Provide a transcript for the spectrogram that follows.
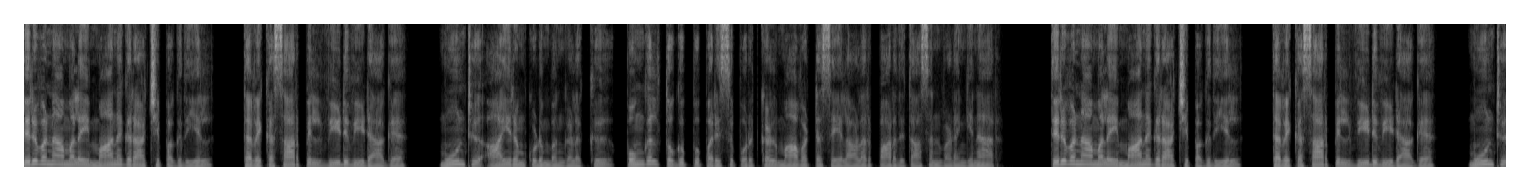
திருவண்ணாமலை மாநகராட்சி பகுதியில் தவிக்க சார்பில் வீடு வீடாக மூன்று ஆயிரம் குடும்பங்களுக்கு பொங்கல் தொகுப்பு பரிசு பொருட்கள் மாவட்ட செயலாளர் பாரதிதாசன் வழங்கினார். திருவண்ணாமலை மாநகராட்சி பகுதியில் தவிக்க சார்பில் வீடு வீடாக மூன்று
